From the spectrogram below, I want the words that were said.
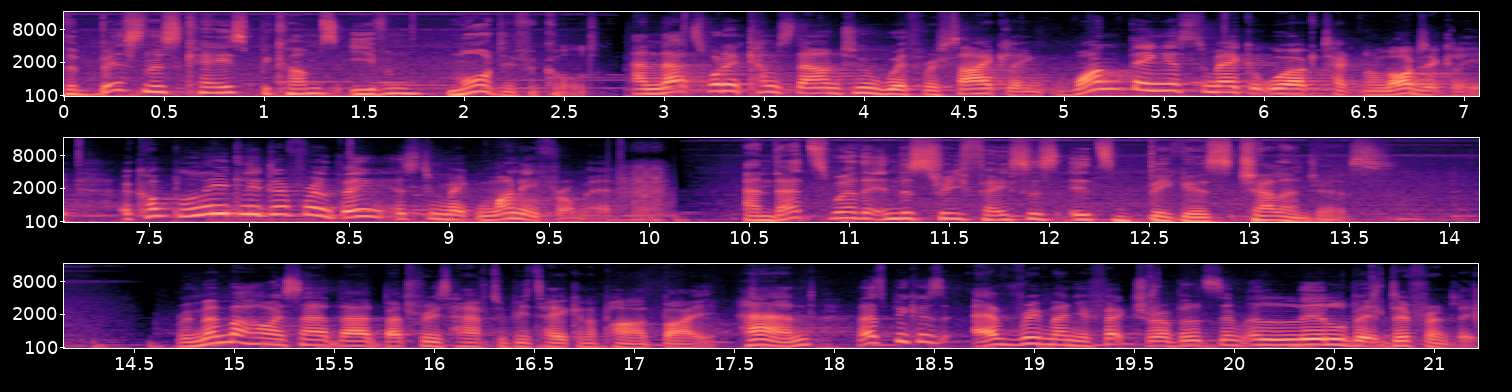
the business case becomes even more difficult. And that's what it comes down to with recycling. One thing is to make it work technologically, a completely different thing is to make money from it. And that's where the industry faces its biggest challenges. Remember how I said that batteries have to be taken apart by hand? That's because every manufacturer builds them a little bit differently.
